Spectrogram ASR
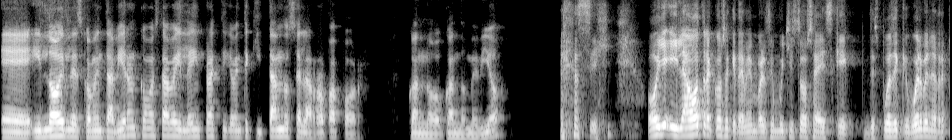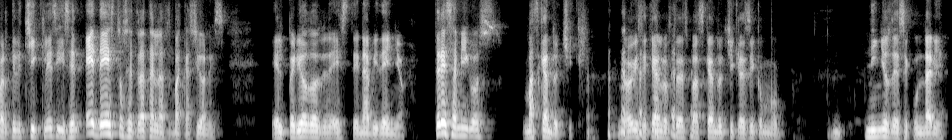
Eh, y Lloyd les comenta, ¿vieron cómo estaba Elaine prácticamente quitándose la ropa por, cuando, cuando me vio. Sí. Oye, y la otra cosa que también me parece muy chistosa es que después de que vuelven a repartir chicles, dicen, eh, de esto se tratan las vacaciones, el periodo este, navideño. Tres amigos mascando chicle, ¿no? Y se quedan los tres mascando chicle así como niños de secundaria.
